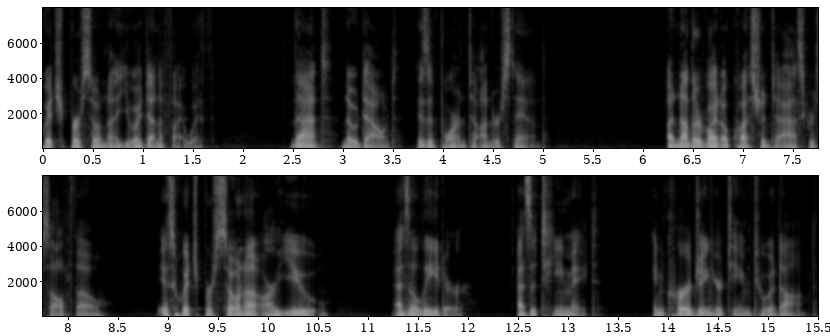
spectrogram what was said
which persona you identify with. That, no doubt, is important to understand. Another vital question to ask yourself, though, is which persona are you as a leader, as a teammate, encouraging your team to adopt?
